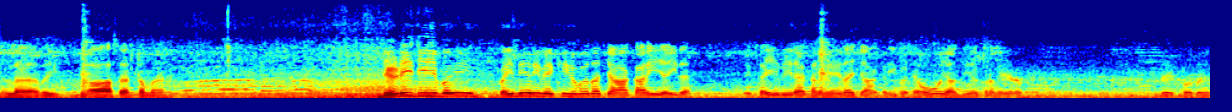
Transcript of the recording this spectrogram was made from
ਲੈ ਬਈ ਆ ਸਿਸਟਮ ਹੈ। ਜਿਹੜੀ ਚੀਜ਼ ਬਈ ਪਹਿਲੀ ਵਾਰੀ ਵੇਖੀ ਹੋਵੇ ਉਹਦਾ ਚਾਅ ਕਰ ਹੀ ਚਾਹੀਦਾ। ਤੇ ਕਈ ਵੀ ਰੱਖਣਗੇ ਇਹਦਾ ਚਾਅ ਕਰੀ ਬੈਠੇ, ਉਹ ਜਾਂਦੀ ਹੈ ਕਨਵੇਰ ਦੇਖੋ ਤੁਸੀਂ।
